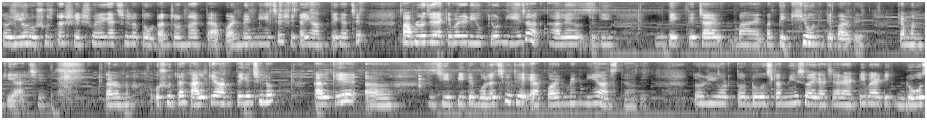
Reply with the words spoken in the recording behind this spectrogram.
তো রিওর ওষুধটা শেষ হয়ে গেছিল, তো ওটার জন্য একটা অ্যাপয়েন্টমেন্ট নিয়েছে, সেটাই আনতে গেছে। ভাবলো যে একেবারে রিওকেও নিয়ে যাক, তাহলে যদি দেখতে চায় বা একবার দেখিয়েও নিতে পারবে কেমন কি আছে। কারণ ওষুধটা কালকে আনতে গেছিল, কালকে জিপিতে বলেছে যে অ্যাপয়েন্টমেন্ট নিয়ে আসতে হবে। তো রিওর তো ডোজটা মিস হয়ে গেছে, আর অ্যান্টিবায়োটিক ডোজ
